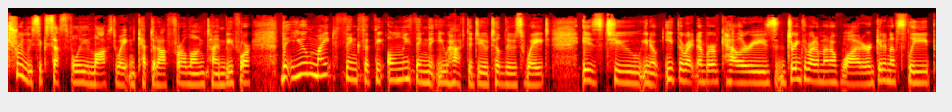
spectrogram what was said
truly successfully lost weight and kept it off for a long time before, that you might think that the only thing that you have to do to lose weight is to, you know, eat the right number of calories, drink the right amount of water, get enough sleep,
